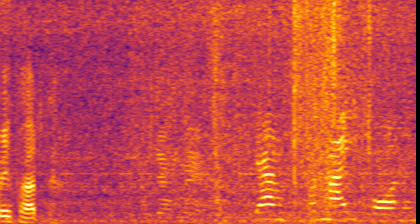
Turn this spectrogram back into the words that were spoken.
ไม่พัดเอาจ้างแม่ย่างต้นไม้อีกกอหนึง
